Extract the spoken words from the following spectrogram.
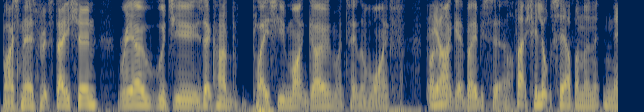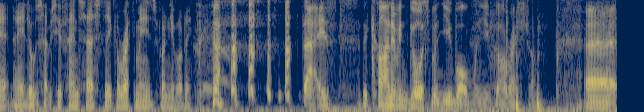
by Snaresbrook Station. Rio, would you? Is that kind of place you might go? Might take the wife. Friday Yeah. night, get a babysitter. I've actually looked it up on the net and it looks absolutely fantastic. I recommend it to anybody. that is the kind of endorsement you want when you've got a restaurant. Uh,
